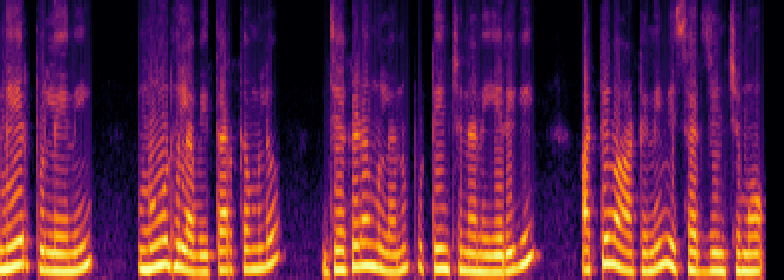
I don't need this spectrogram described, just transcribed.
నేర్పు లేని మూఢుల వితర్కములు జగడములను పుట్టించునని ఎరిగి అట్టి వాటిని విసర్జించుము.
